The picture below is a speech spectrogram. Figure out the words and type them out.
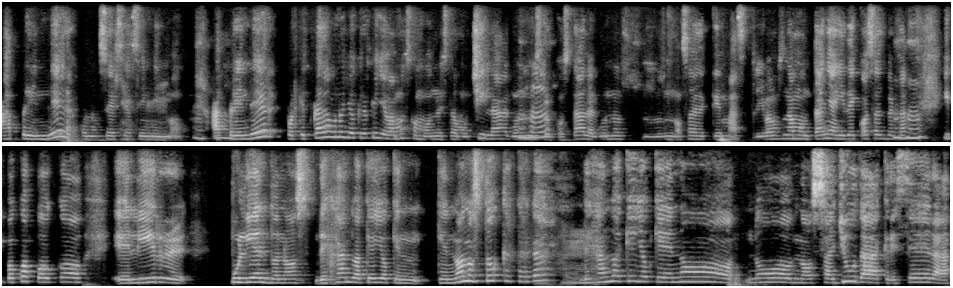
aprender a conocerse a sí mismo, aprender, porque cada uno yo creo que llevamos como nuestra mochila, algunos nuestro costal, algunos no sabe qué más, llevamos una montaña ahí de cosas, ¿verdad? Y poco a poco el ir puliéndonos, dejando aquello que, que no nos toca cargar, dejando aquello que no, no nos ayuda a crecer, a,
